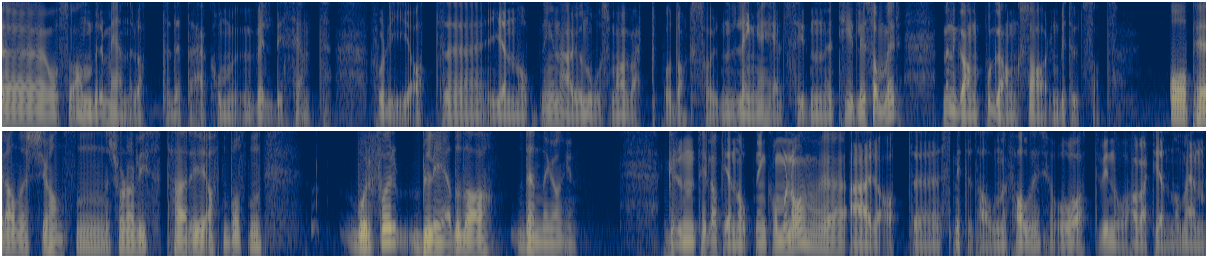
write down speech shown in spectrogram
uh, også andre mener at dette her kom veldig sent. Fordi at gjenåpningen er jo noe som har vært på dagsorden lenge, helt siden tidlig sommer. Men gang på gang så har den blitt utsatt og Per Anders Johansen, journalist her i Aftenposten. Hvorfor ble det da denne gangen? Grunnen til at gjenåpning kommer nå, eh, er at eh, smittetallene faller, og at vi nå har vært gjennom en,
